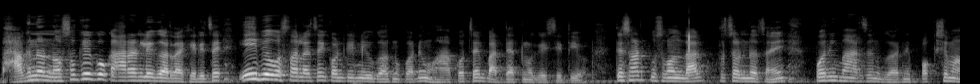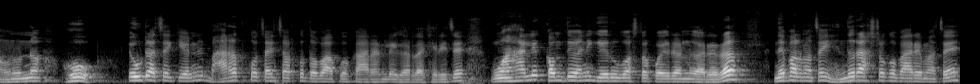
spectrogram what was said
भाग्न नसकेको कारणले गर्दाखेरि चाहिँ यही व्यवस्थालाई चाहिँ कन्टिन्यू गर्नुपर्ने उहाँको चाहिँ बाध्यात्मक स्थिति हो। त्यस कारण पुष्पल दाल प्रचण्ड चाहिँ परिमार्जन गर्ने पक्षमा हुनुहुन्न। हो। एउटा चाहिँ के भने भारतको चाहिँ चर्को दबावको कारणले गर्दाखेरि चाहिँ उहाँले कम्ती पनि गेरु वस्त्र पहिरन गरेर नेपालमा चाहिँ हिन्दू राष्ट्रको बारेमा चाहिँ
